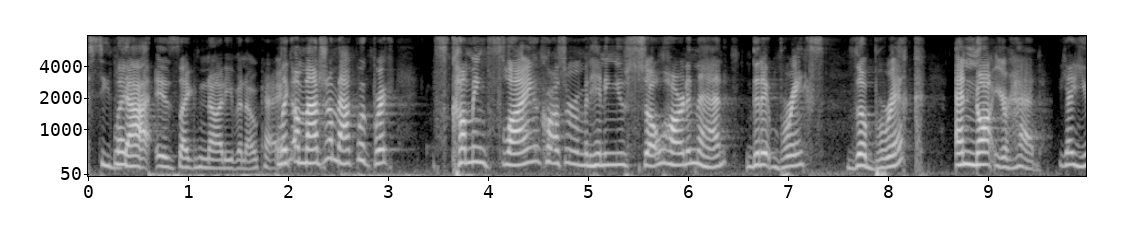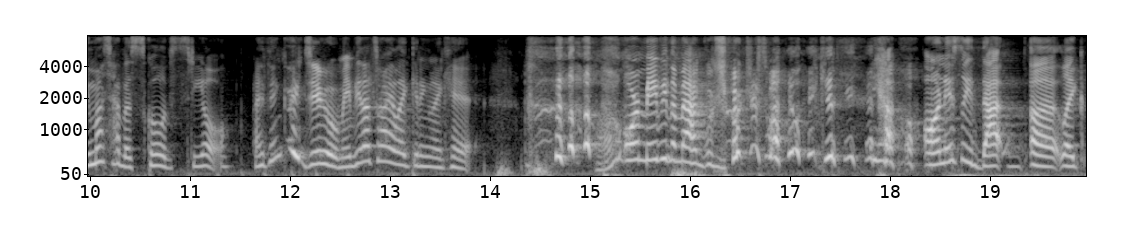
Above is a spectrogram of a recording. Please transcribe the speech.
See, Like- that is like not even okay. Like imagine a MacBook brick coming flying across the room and hitting you so hard in the head that it breaks the brick and not your head. yeah, you must have a skull of steel. I think I do. Maybe that's why I like getting like hit. or maybe the MacBook charger's why I like getting hit. Yeah, honestly, that uh like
